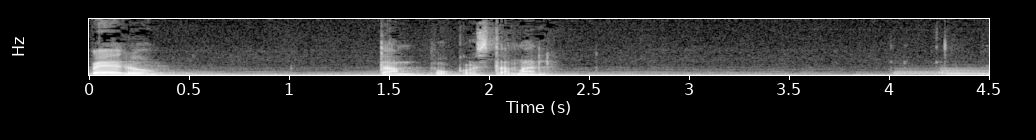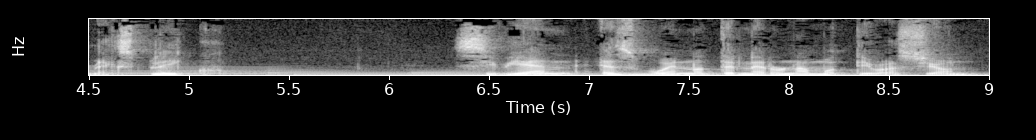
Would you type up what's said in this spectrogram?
pero tampoco está mal. Me explico. Si bien es bueno tener una motivación,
